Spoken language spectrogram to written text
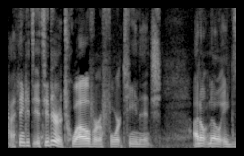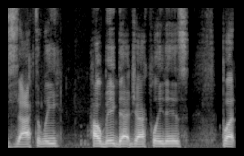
I think it's, it's either a 12 or a 14 inch. I don't know exactly how big that jack plate is, but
